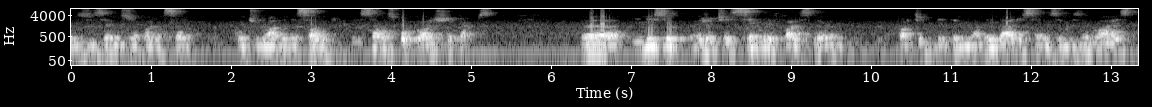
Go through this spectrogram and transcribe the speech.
os exames de avaliação continuada da saúde. E são os populares check-ups. Uh, e nisso a gente sempre faz, uh, a partir de determinada idade, são exames anuais,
